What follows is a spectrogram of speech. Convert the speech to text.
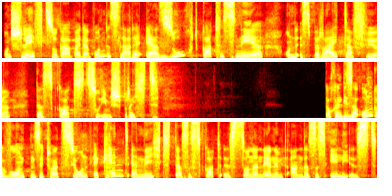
und schläft sogar bei der Bundeslade. Er sucht Gottes Nähe und ist bereit dafür, dass Gott zu ihm spricht. Doch in dieser ungewohnten Situation erkennt er nicht, dass es Gott ist, sondern er nimmt an, dass es Eli ist,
